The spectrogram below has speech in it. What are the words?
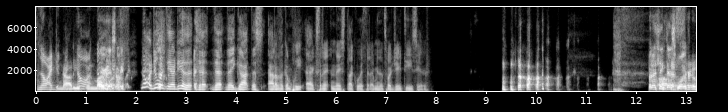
no, I do. Not I, no, I, even no, There I do, Okay. no, I do like the idea that, that that they got this out of a complete accident and they stuck with it. I mean, that's why JT's here. But I think Oh, that's, That's what true.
